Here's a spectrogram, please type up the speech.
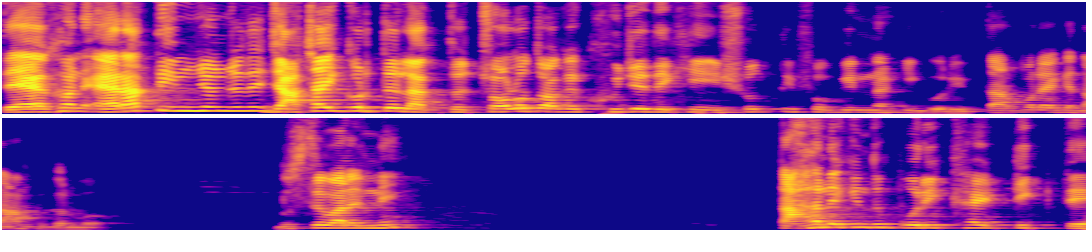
তো এখন এরা তিনজন যদি যাচাই করতে লাগতো, চলো তো আগে খুঁজে দেখি সত্যি ফকির নাকি গরিব, তারপরে একে দান করব। বুঝতে পারেননি? তাহলে কিন্তু পরীক্ষায় টিকতে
